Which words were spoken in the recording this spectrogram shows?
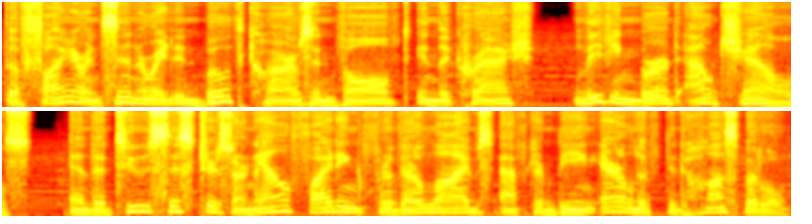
The fire incinerated both cars involved in the crash, leaving burnt-out shells, and the two sisters are now fighting for their lives after being airlifted hospital.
